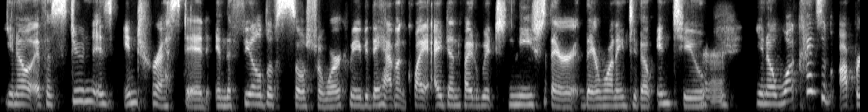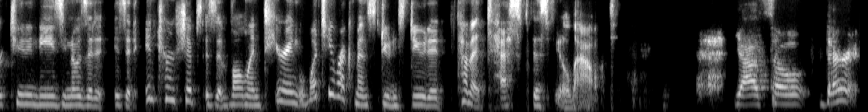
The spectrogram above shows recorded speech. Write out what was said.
you know, if a student is interested in the field of social work, maybe they haven't quite identified which niche they're they're wanting to go into, mm-hmm. you know, what kinds of opportunities, you know, is it is it internships? Is it volunteering? What do you recommend students do to kind of test this field out? Yeah, so their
